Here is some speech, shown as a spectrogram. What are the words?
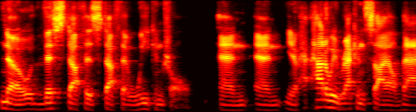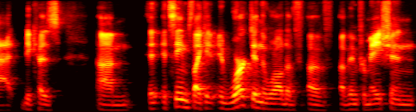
no this stuff is stuff that we control. And and you know how do we reconcile that? Because um, it, it, seems like it, it, worked in the world of, of, of information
